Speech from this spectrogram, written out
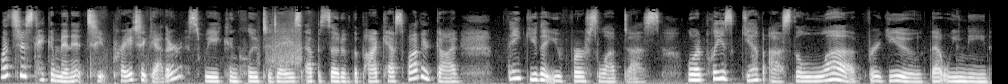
Let's just take a minute to pray together as we conclude today's episode of the podcast. Father God, thank you that you first loved us. Lord, please give us the love for you that we need.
